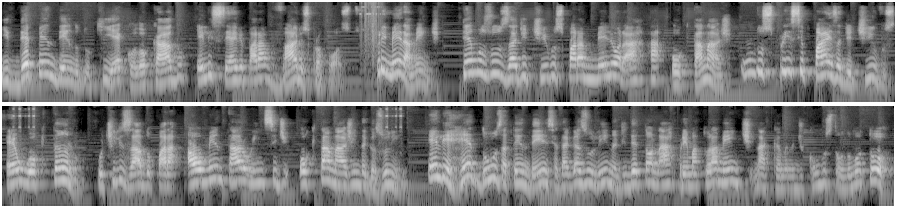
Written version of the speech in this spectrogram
e dependendo do que é colocado, ele serve para vários propósitos. Primeiramente, temos os aditivos para melhorar a octanagem. Um dos principais aditivos é o octano, utilizado para aumentar o índice de octanagem da gasolina. Ele reduz a tendência da gasolina de detonar prematuramente na câmara de combustão do motor,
